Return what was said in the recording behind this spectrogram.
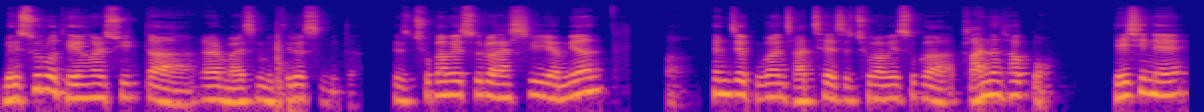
매수로 대응할 수 있다라는 말씀을 드렸습니다. 그래서 추가 매수를 하시려면 현재 구간 자체에서 추가 매수가 가능하고 대신에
